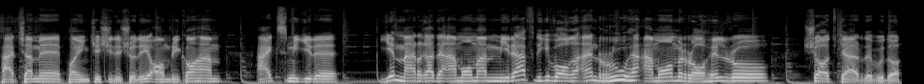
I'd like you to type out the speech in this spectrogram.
پرچم پایین کشیده شده آمریکا هم عکس می‌گیره. یه مرقد امامم می‌رفت دیگه واقعا روح امام راحل رو شاد کرده بودا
